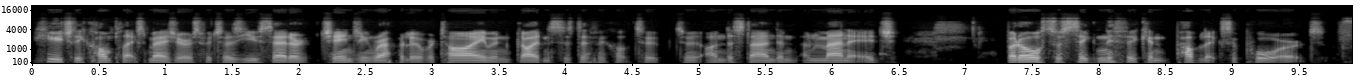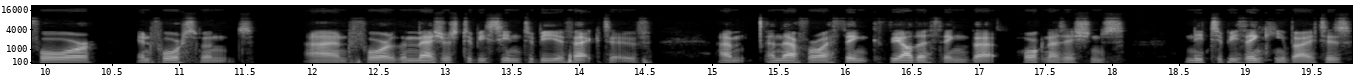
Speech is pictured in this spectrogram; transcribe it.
hugely complex measures, which, as you said, are changing rapidly over time, and guidance is difficult to, to understand and, and manage, but also significant public support for enforcement and for the measures to be seen to be effective. Um, and therefore, I think the other thing that organizations need to be thinking about is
